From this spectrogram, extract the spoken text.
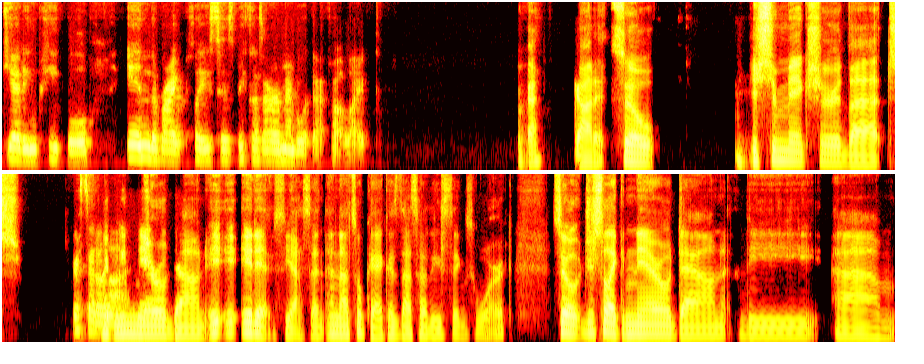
getting people in the right places because I remember what that felt like. Okay, got it. So just to make sure that like we narrow down it, it, it is yes and, and that's okay because that's how these things work. So just like narrow down the um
